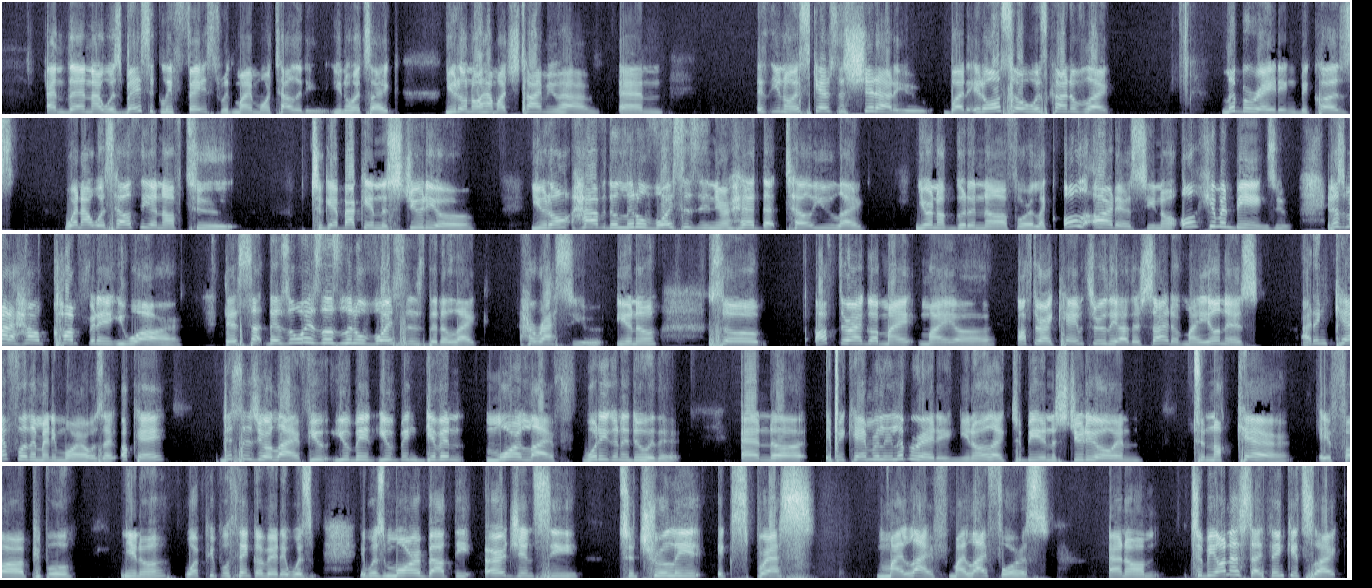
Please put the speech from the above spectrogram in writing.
and then I was basically faced with my mortality. You know, it's like you don't know how much time you have, and it, you know it scares the shit out of you. But it also was kind of like liberating because when I was healthy enough to to get back in the studio, you don't have the little voices in your head that tell you like you're not good enough or like all artists you know all human beings you it doesn't matter how confident you are there's there's always those little voices that are like harass you you know? So after i got my my uh after i came through the other side of my illness i didn't care for them anymore. I was like okay this is your life. You you've been you've been given more life. What are you going to do with it? And uh it became really liberating you know like to be in a studio and to not care if uh people you know what people think of it it was it was more about the urgency to truly express my life my life force. And um to be honest i think it's like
